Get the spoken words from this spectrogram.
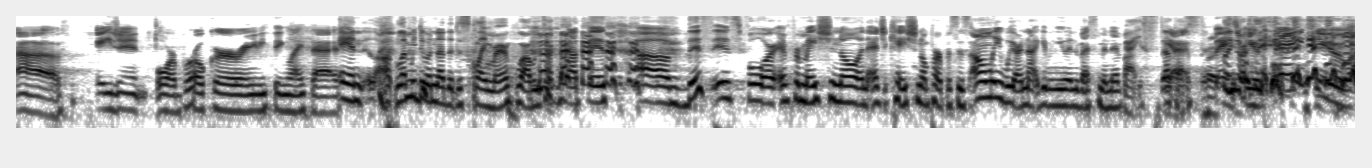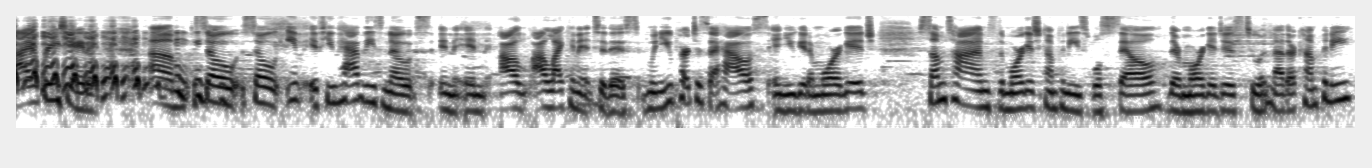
uh, agent or broker or anything like that. And uh, let me do another disclaimer while we talk about this. Um, this is for informational and educational purposes only. We are not giving you investment advice. Okay. Yes. Thank Please you. Thank you. I appreciate it. Um, so, so if, if, you have these notes, and, and I'll, I'll liken it to this: when you purchase a house and you get a mortgage, sometimes the mortgage companies will sell their mortgages to another company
